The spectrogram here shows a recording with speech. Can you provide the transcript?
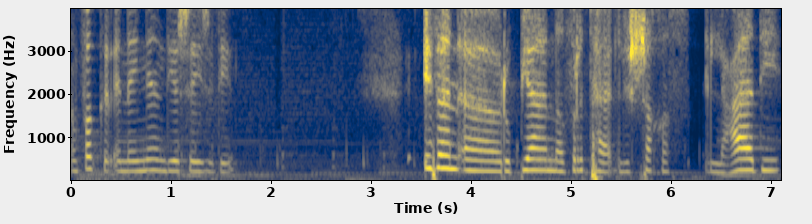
نفكر اني أنا ندير شيء جديد. إذا آه، ربيان نظرتها للشخص العادي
